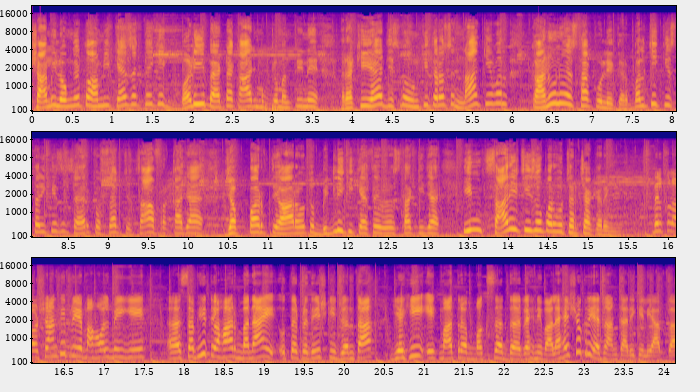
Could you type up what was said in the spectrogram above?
शामिल होंगे। तो हम ये कह सकते हैं कि एक बड़ी बैठक आज मुख्यमंत्री ने रखी है, जिसमें उनकी तरफ़ से ना केवल कानून व्यवस्था को लेकर, बल्कि किस तरीके से शहर को स्वच्छ, साफ़ रखा जाए, जब पर्व त्यौहार हो तो बिजली की कैसे व्यवस्था की जाए, इन सारी चीज़ों पर वो चर्चा करेंगे। बिल्कुल, और शांति प्रिय माहौल में ये सभी त्योहार मनाए उत्तर प्रदेश की जनता, यही एकमात्र मकसद रहने वाला है। शुक्रिया जानकारी के लिए आपका।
